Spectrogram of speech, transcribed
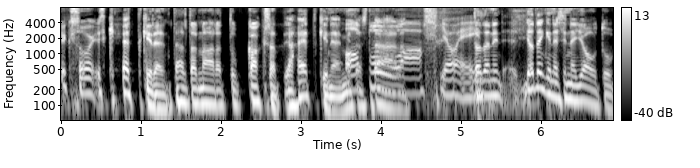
Yksi olisikin. Hetkinen, täältä on naarattu kaksat ja hetkinen, mitäs täällä? Apua. Joo, ei. Tota, niin, jotenkin ne sinne joutuu.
